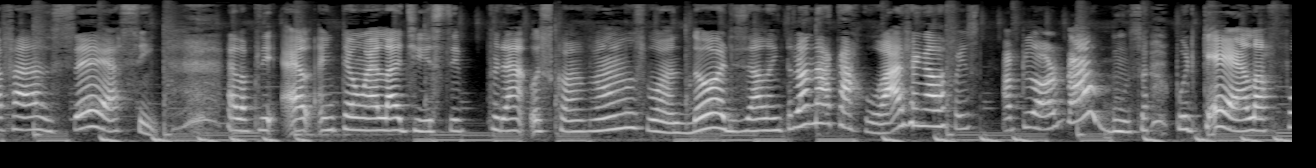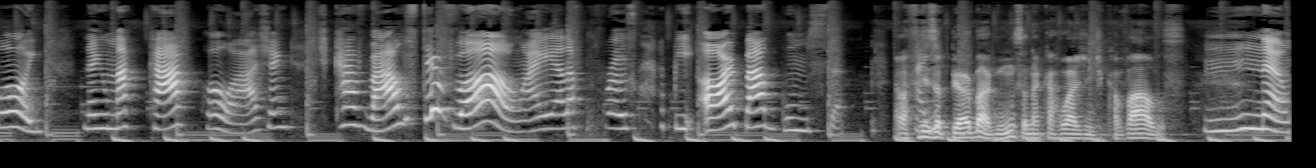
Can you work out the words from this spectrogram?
a fazer assim. Ela, ela- então ela disse para os cavalos voadores, ela entrou na carruagem, ela fez a pior bagunça, porque ela foi em uma carruagem cavalos de vão. Aí ela fez a pior bagunça. Ela fez a pior bagunça na carruagem de cavalos Não,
